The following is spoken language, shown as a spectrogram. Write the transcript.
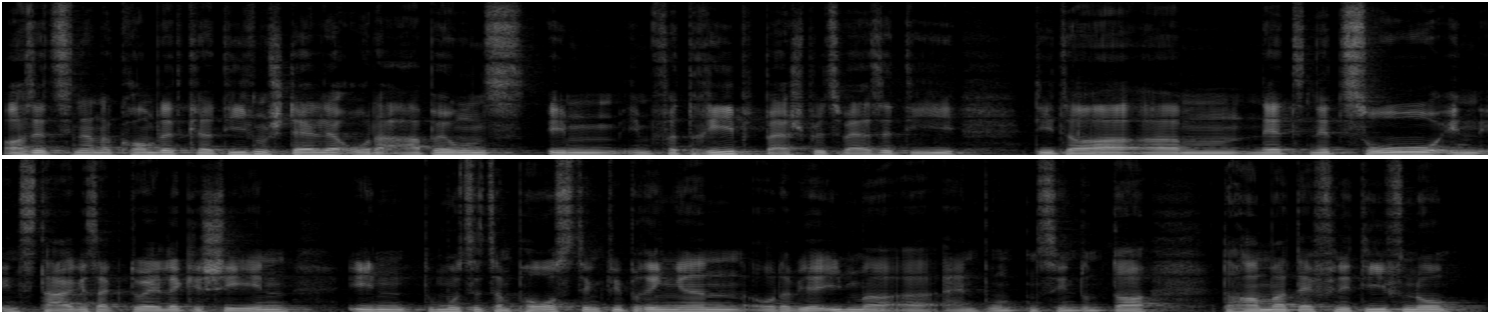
als jetzt in einer komplett kreativen Stelle oder auch bei uns im, im Vertrieb beispielsweise, die, die da ähm, nicht, nicht so in, ins tagesaktuelle Geschehen in, du musst jetzt ein Post irgendwie bringen oder wie immer äh, einbunden sind. Und da, da haben wir definitiv noch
